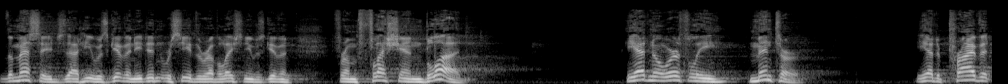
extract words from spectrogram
the message that he was given. He didn't receive the revelation he was given from flesh and blood. He had no earthly mentor. He had a private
